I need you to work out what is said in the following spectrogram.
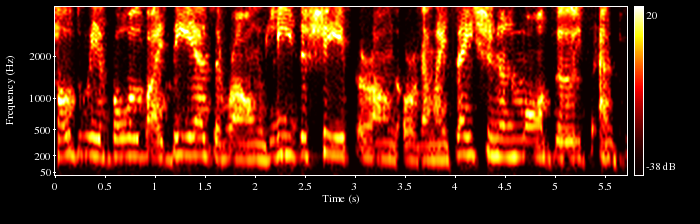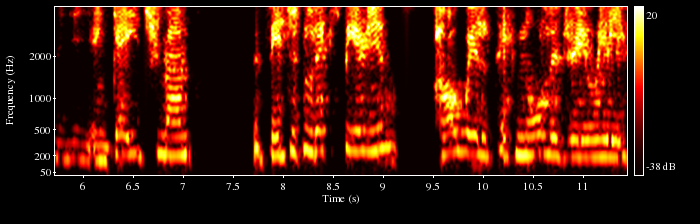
How do we evolve ideas around leadership, around organizational models, employee engagement? the digital experience? How will technology really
